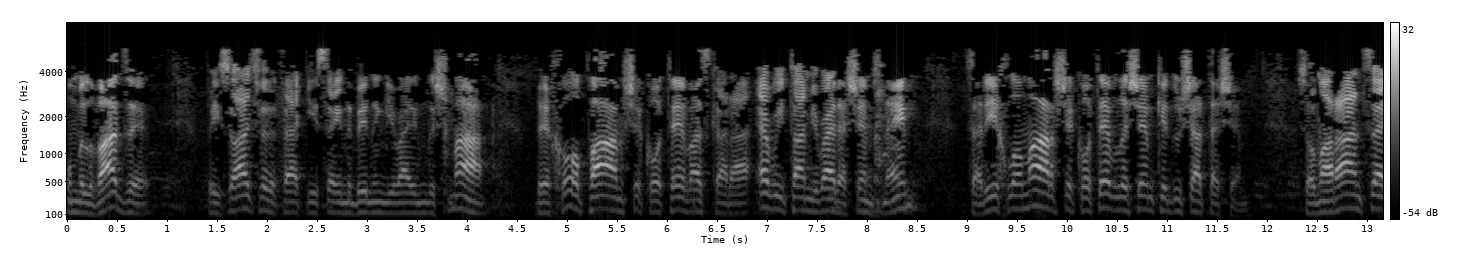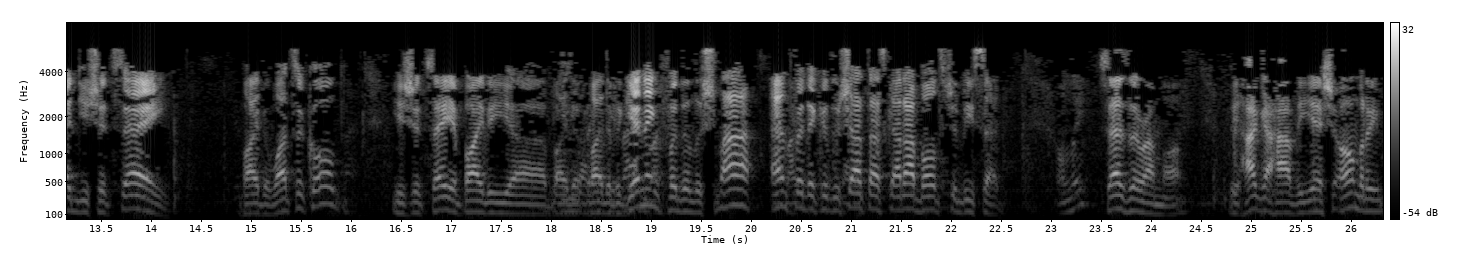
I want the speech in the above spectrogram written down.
Umelvadze, besides for the fact you say in the beginning you're writing l'shma, bechol pam shekotev azkara, every time you write Hashem's name. So Maran said you should say by the what's it called? You should say it by the uh, by the by the beginning for the lishma and for the kedushat askara. Both should be said. Only says the Rama. V'hagahav yesh omri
